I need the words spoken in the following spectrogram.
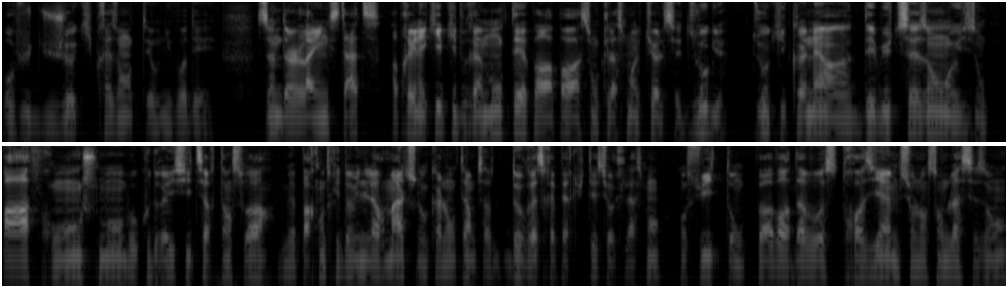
au vu du jeu qu'ils présentent et au niveau des underlying stats. Après, une équipe qui devrait monter par rapport à son classement actuel, c'est Zug. Zug qui connaît un début de saison où ils n'ont pas franchement beaucoup de réussite certains soirs, mais par contre ils dominent leur match, donc à long terme ça devrait se répercuter sur le classement. Ensuite, on peut avoir Davos troisième sur l'ensemble de la saison.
